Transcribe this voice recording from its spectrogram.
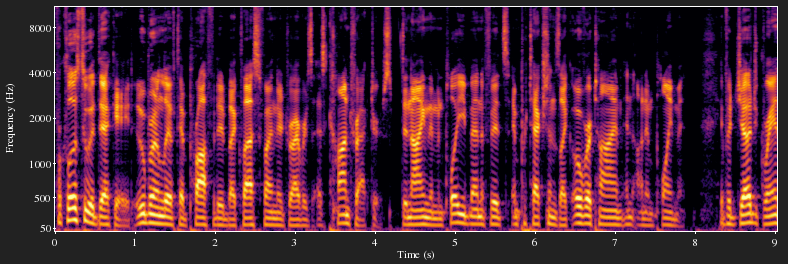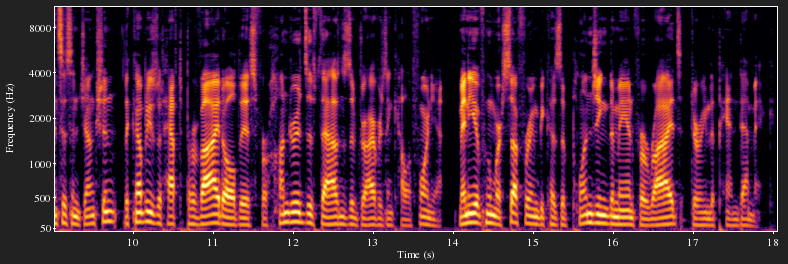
For close to a decade, Uber and Lyft have profited by classifying their drivers as contractors, denying them employee benefits and protections like overtime and unemployment. If a judge grants this injunction, the companies would have to provide all this for hundreds of thousands of drivers in California, many of whom are suffering because of plunging demand for rides during the pandemic.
